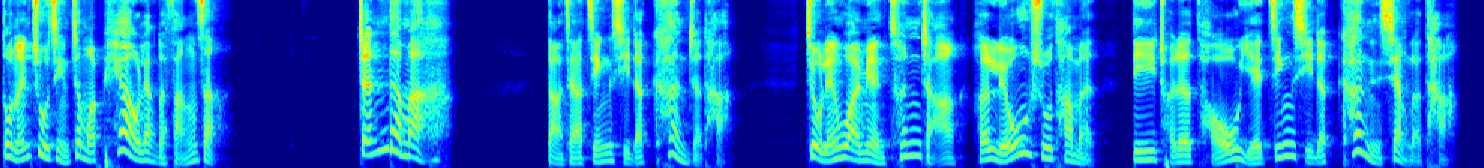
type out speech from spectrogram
都能住进这么漂亮的房子。真的吗？大家惊喜的看着他，就连外面村长和刘叔他们低垂着头也惊喜的看向了他。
